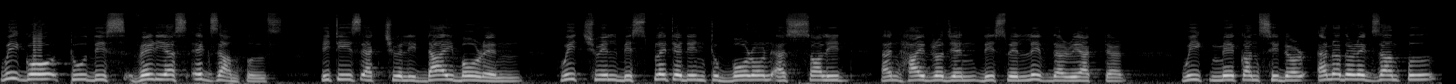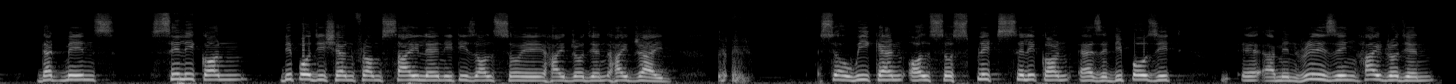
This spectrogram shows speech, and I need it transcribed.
We go to these various examples. It is actually diborane which will be splitted into boron as solid and hydrogen this will leave the reactor. We may consider another example that means silicon deposition from silane it is also a hydrogen hydride. so, we can also split silicon as a deposit uh, I mean releasing hydrogen.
